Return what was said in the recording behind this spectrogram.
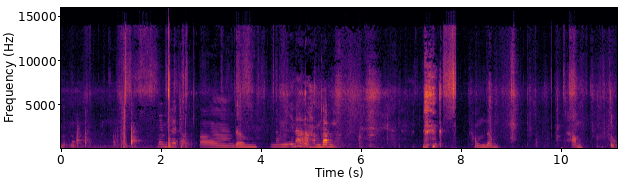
หนุกหนุกไม่มีอะไรทตอมเดิมำยังมีหน้าหำดำอีกหอมดหำตุ่มำ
